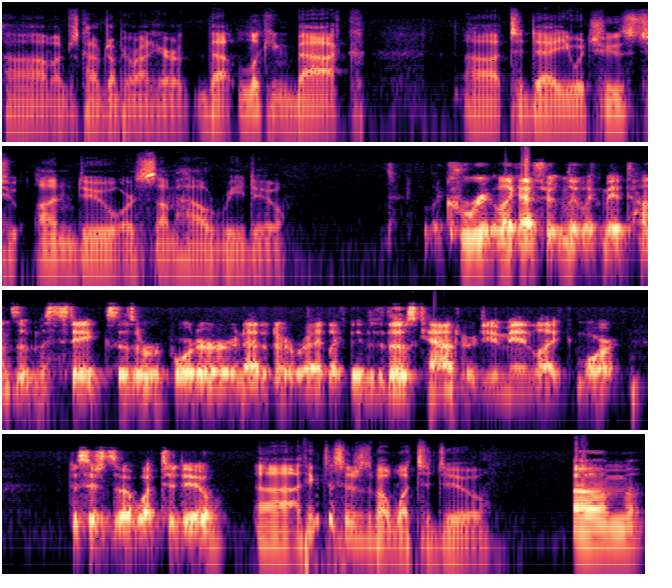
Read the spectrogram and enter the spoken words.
Um, I'm just kind of jumping around here. That looking back uh, today, you would choose to undo or somehow redo. Career, like I've certainly like made tons of mistakes as a reporter or an editor, right? Like, do those count, or do you mean like more decisions about what to do? Uh, I think decisions about what to do. Um,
